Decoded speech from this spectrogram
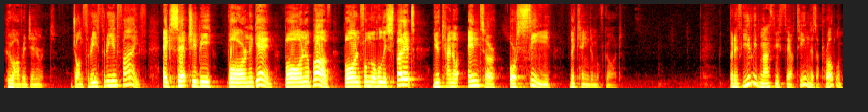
who are regenerate. John 3 3 and 5. Except you be born again, born above, born from the Holy Spirit, you cannot enter or see the kingdom of God. But if you read Matthew 13, there's a problem.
